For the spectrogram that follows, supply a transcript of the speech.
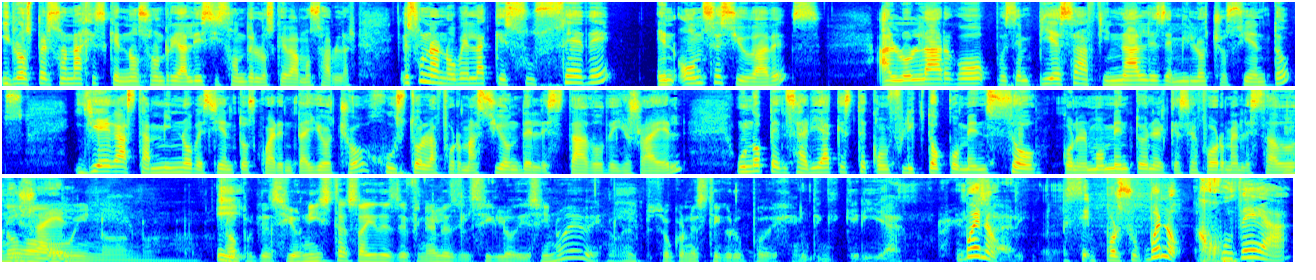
y los personajes que no son reales y son de los que vamos a hablar. Es una novela que sucede en 11 ciudades, a lo largo, pues empieza a finales de 1800, llega hasta 1948, justo la formación del Estado de Israel. Uno pensaría que este conflicto comenzó con el momento en el que se forma el Estado de Israel. Uy, no, no, no. no, porque sionistas hay desde finales del siglo XIX. ¿no? Empezó con este grupo de gente que quería bueno, por su, bueno, Judea,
